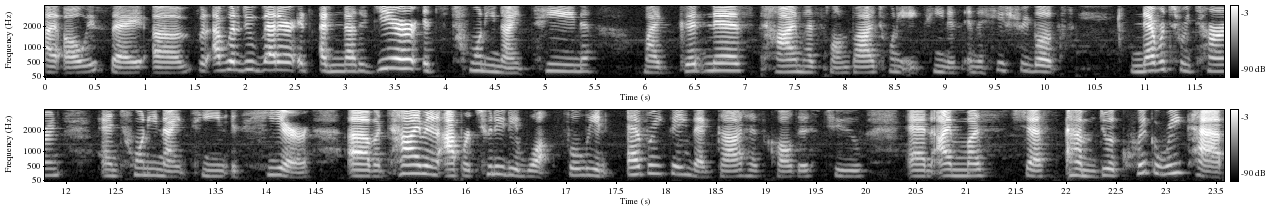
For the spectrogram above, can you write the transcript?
I always say, um, but I'm going to do better. It's another year, it's 2019. My goodness, time has flown by. 2018 is in the history books never to return and 2019 is here. Um, a time and an opportunity to walk fully in everything that God has called us to. And I must just um, do a quick recap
